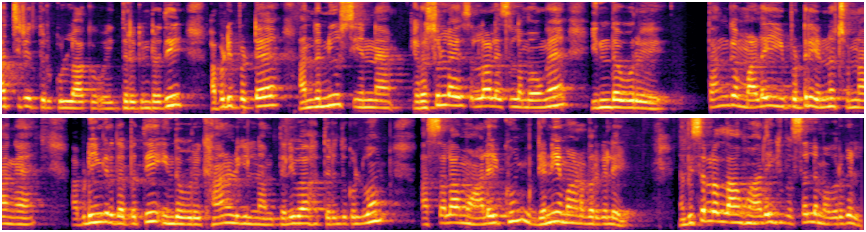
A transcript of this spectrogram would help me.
ஆச்சரியத்திற்குள்ளாக்க வைத்திருக்கின்றது. அப்படிப்பட்ட அந்த நியூஸ் என்ன? ரசுல்லாய் சல்லா அலிஸ்லாம் அவங்க இந்த ஒரு தங்க மலையை பற்றி என்ன சொன்னாங்க? அப்படிங்கிறத பற்றி இந்த ஒரு காணொளியில் நாம் தெளிவாக தெரிந்து கொள்வோம். அஸ்ஸலாமு அலைக்கும் கண்ணியமானவர்களே நபிசல்லாஹு அலைக்கு வசல்லம் அவர்கள்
